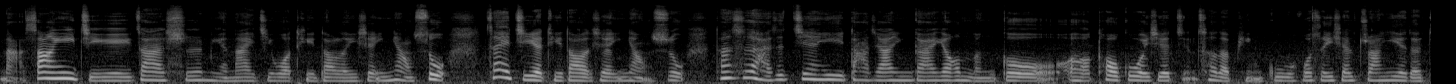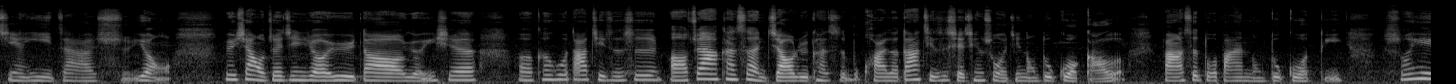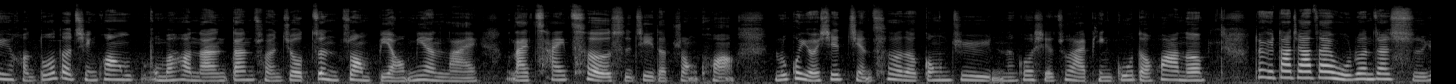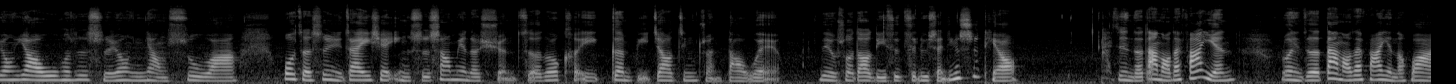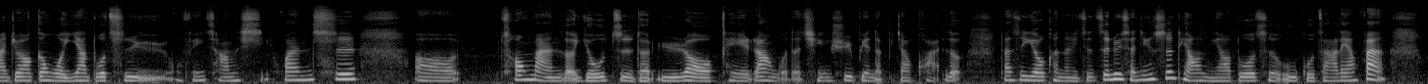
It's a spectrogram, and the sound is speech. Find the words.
那上一集在失眠那一集，我提到了一些营养素，这一集也提到了一些营养素，但是还是建议大家应该要能够呃透过一些检测的评估或是一些专业的建议再来使用。因为像我最近就遇到有一些呃客户，他其实是呃虽然看似很焦虑，看似不快乐，但他其实血清素已经浓度过高了，反而是多巴胺浓度过低，所以很多的情况我们很难单纯就症状表面来来猜测实际的状况。如果有一些检测的工具能够协助来评估的话呢，对于大家在无论在使用药物或是使用营养素啊。或者是你在一些饮食上面的选择都可以更比较精准到位。例如说，到底是自律神经失调，还是你的大脑在发炎？如果你的大脑在发炎的话，就要跟我一样多吃鱼。我非常喜欢吃，呃，充满了油脂的鱼肉，可以让我的情绪变得比较快乐。但是也有可能你是自律神经失调，你要多吃五谷杂粮饭。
